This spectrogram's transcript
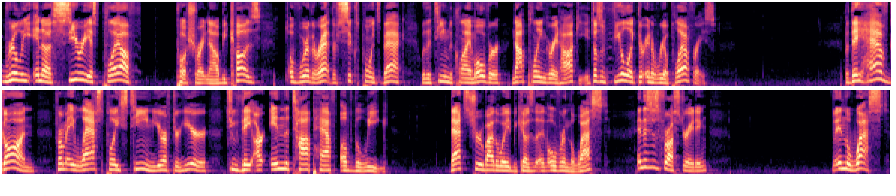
really in a serious playoff push right now because of where they're at. They're six points back with a team to climb over, not playing great hockey. It doesn't feel like they're in a real playoff race. But they have gone from a last place team year after year to they are in the top half of the league. That's true, by the way, because over in the West, and this is frustrating, in the West,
